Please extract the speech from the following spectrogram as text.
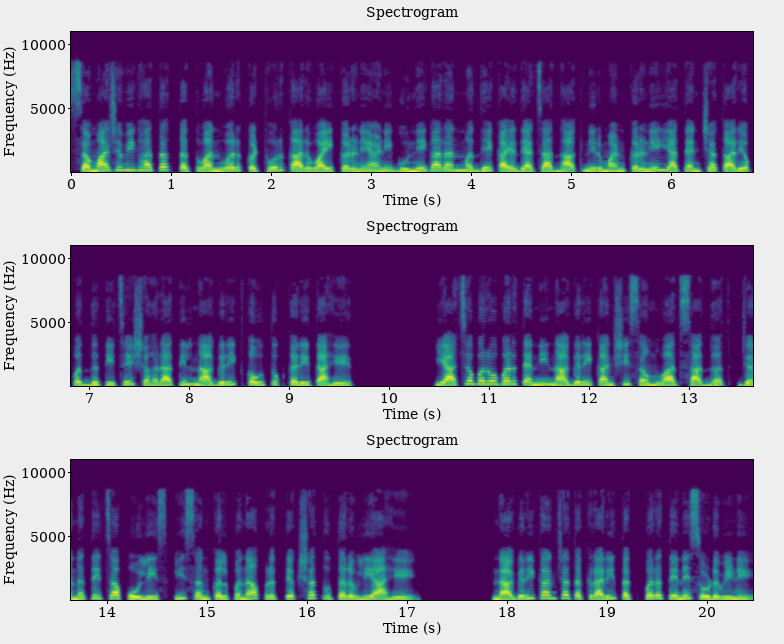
समाजविघातक तत्वांवर कठोर कारवाई करणे आणि गुन्हेगारांमध्ये कायद्याचा धाक निर्माण करणे या त्यांच्या कार्यपद्धतीचे शहरातील नागरिक कौतुक करीत आहेत. याचबरोबर त्यांनी नागरिकांशी संवाद साधत जनतेचा पोलीस ही संकल्पना प्रत्यक्षात उतरवली आहे. नागरिकांच्या तक्रारी तत्परतेने सोडविणे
